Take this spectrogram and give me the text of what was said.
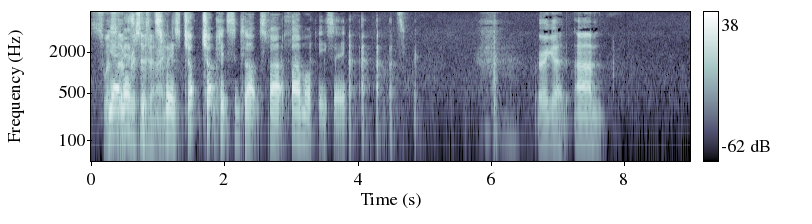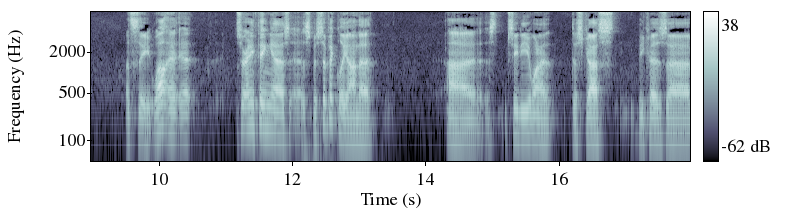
Swiss yeah, uh, let's precision, right? Swiss Cho- chocolates and clocks, far far more PC. That's right. Very good. Um, let's see. Well, uh, uh, is there anything uh, specifically on the uh, CD you want to discuss? Because uh,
